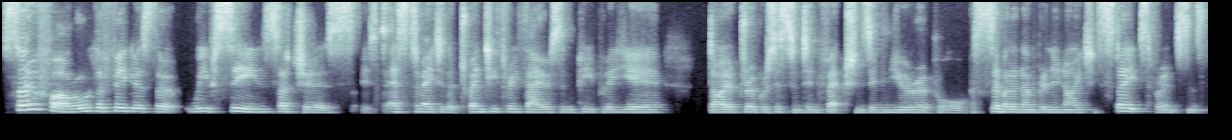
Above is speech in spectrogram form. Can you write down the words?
So far, all the figures that we've seen, such as it's estimated that 23,000 people a year die of drug resistant infections in Europe, or a similar number in the United States, for instance,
